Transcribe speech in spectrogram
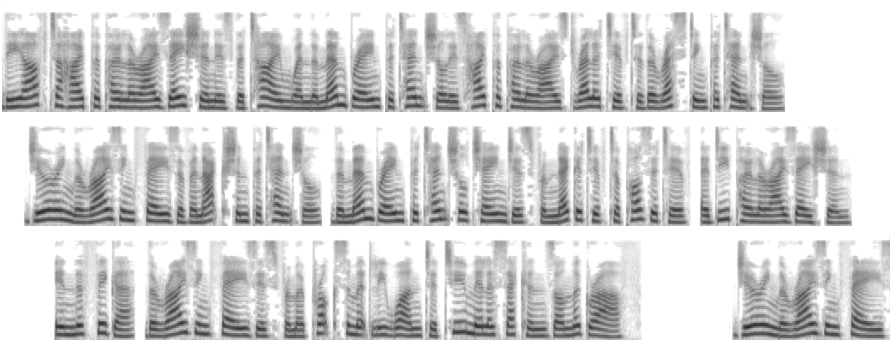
The after hyperpolarization is the time when the membrane potential is hyperpolarized relative to the resting potential. During the rising phase of an action potential, the membrane potential changes from negative to positive, a depolarization. In the figure, the rising phase is from approximately 1 to 2 milliseconds on the graph. During the rising phase,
